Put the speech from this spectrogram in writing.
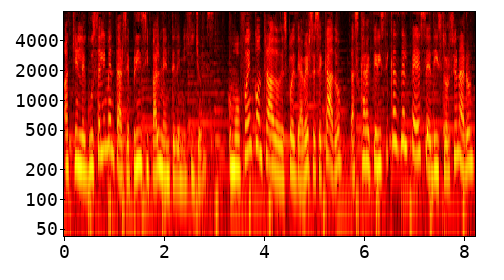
a quien le gusta alimentarse principalmente de mejillones. Como fue encontrado después de haberse secado, las características del pez se distorsionaron,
